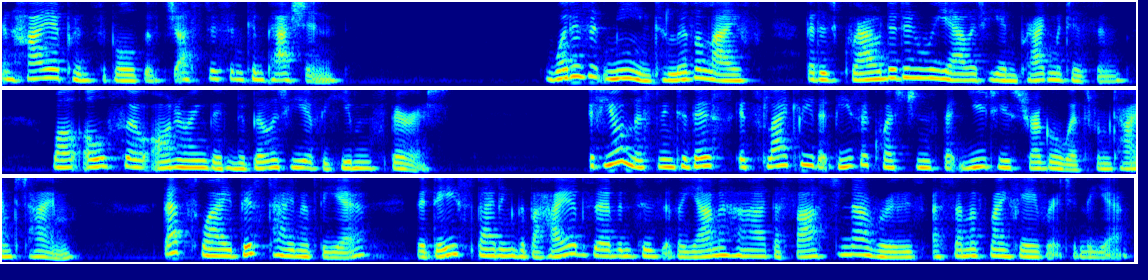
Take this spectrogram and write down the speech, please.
and higher principles of justice and compassion? What does it mean to live a life that is grounded in reality and pragmatism, while also honoring the nobility of the human spirit. If you're listening to this, it's likely that these are questions that you too struggle with from time to time. That's why this time of the year, the days spanning the Baha'i observances of Ayyam-i-Ha, the Fast and Naw-Ruz are some of my favorite in the year.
